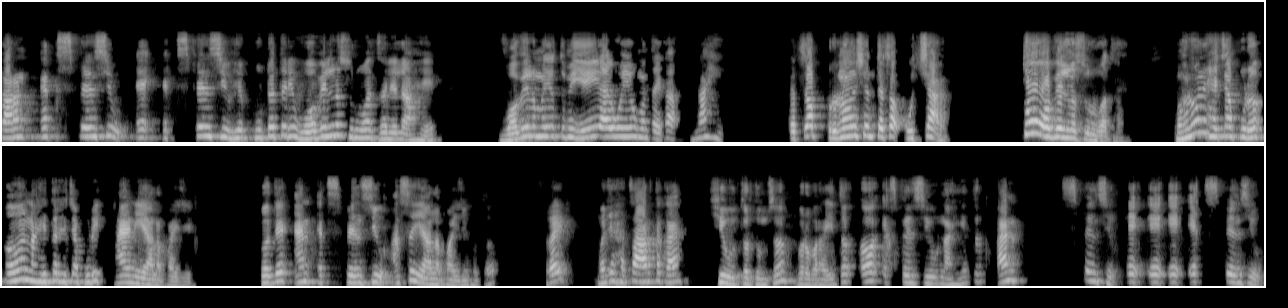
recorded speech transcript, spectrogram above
कारण एक्सपेन्सिव्ह एक्सपेन्सिव्ह हे कुठंतरी वॉवेलनं सुरुवात झालेलं आहे. वॉवेल म्हणजे तुम्ही ये आय येऊ म्हणताय का? नाही. त्याचा प्रोनाऊन्सिएशन त्याचा उच्चार तो वॉवेलनं सुरुवात आहे. म्हणून ह्याच्या पुढं अ नाही तर ह्याच्या पुढे ॲन यायला पाहिजे. तर ते अन एक्सपेन्सिव्ह असं यायला पाहिजे होतं. राईट म्हणजे ह्याचा अर्थ काय? हे उत्तर तुमचं बरोबर आहे. इथं अ एक्सपेन्सिव्ह नाही तर an expensive a a a expensive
